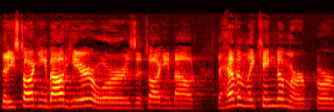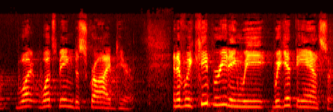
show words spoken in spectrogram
that he's talking about here, or is it talking about the heavenly kingdom, or, or what, what's being described here? And if we keep reading, we, we get the answer.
